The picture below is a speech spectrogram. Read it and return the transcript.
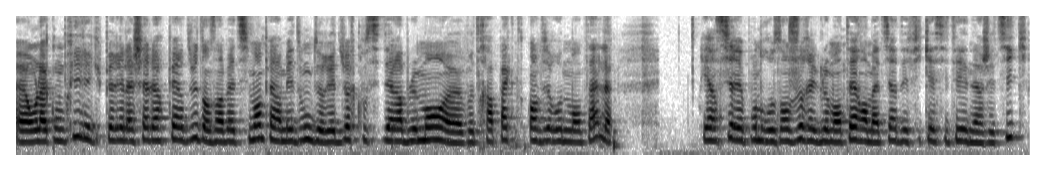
Euh, on l'a compris, récupérer la chaleur perdue dans un bâtiment permet donc de réduire considérablement votre impact environnemental et ainsi répondre aux enjeux réglementaires en matière d'efficacité énergétique,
